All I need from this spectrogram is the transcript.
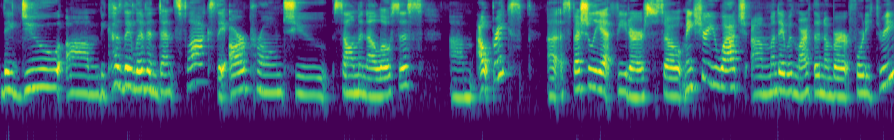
they do, um, because they live in dense flocks, they are prone to salmonellosis um, outbreaks, uh, especially at feeders. So make sure you watch um, Monday with Martha number 43,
